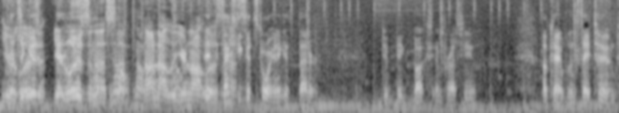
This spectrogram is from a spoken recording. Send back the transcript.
You're it's losing. Good, you're losing no, us. No, no, no, no, you're not losing. It's actually us. a good story, and it gets better. Do big bucks impress you? Okay, well then stay tuned.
